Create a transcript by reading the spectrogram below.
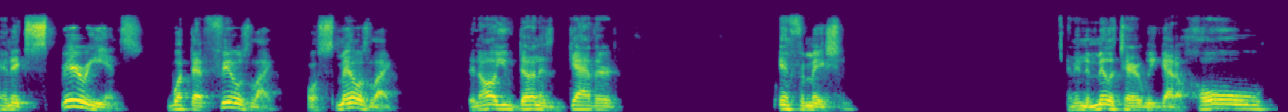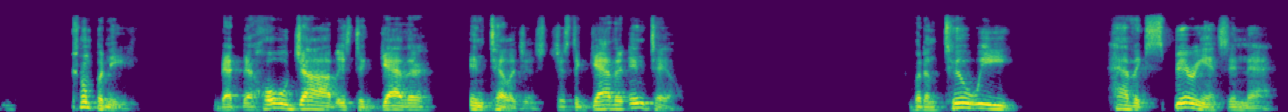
and experience what that feels like or smells like, then all you've done is gathered information. And in the military, we got a whole company that the whole job is to gather intelligence, just to gather intel. But until we have experience in that,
